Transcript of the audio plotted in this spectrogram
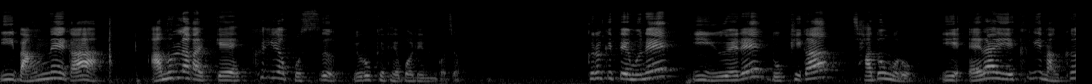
이 막내가 안 올라갈 게 클리어 보스 요렇게 돼버리는 거죠. 그렇기 때문에 이 UL의 높이가 자동으로 이 LI의 크기만큼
